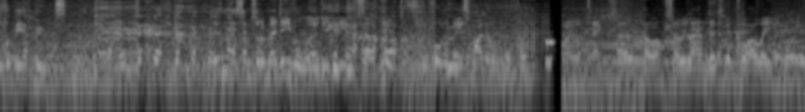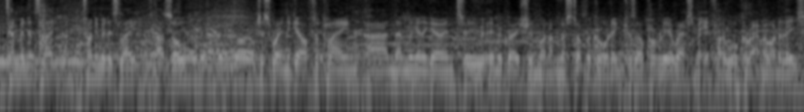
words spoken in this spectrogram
it'll be a hoot. Isn't there some sort of medieval word you could use hoot? For hoots, my lord. Oh well, so we landed. What are we? 10 minutes late? 20 minutes late, that's all. Just waiting to get off the plane, and then we're going to go into immigration when I'm going to stop recording because they'll probably arrest me if I walk around with one of these.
